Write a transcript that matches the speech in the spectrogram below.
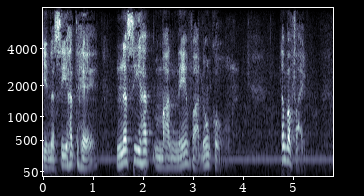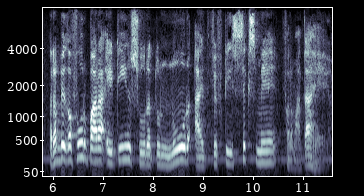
ये नसीहत है नसीहत मानने वालों को नंबर फाइव रब गफूर पारा 18 सूरत नूर, आयत 56 में फरमाता है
